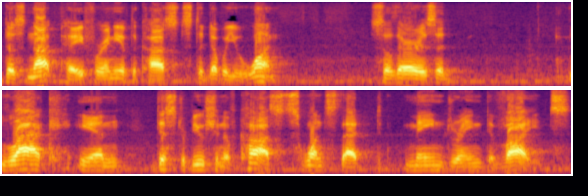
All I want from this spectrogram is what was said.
does not pay for any of the costs to W1. So there is a lack in distribution of costs once that main drain divides.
